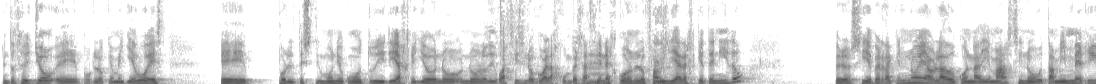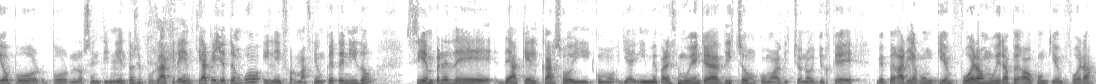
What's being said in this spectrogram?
Entonces yo, eh, por lo que me llevo es... eh, por el testimonio, como tú dirías, que yo no, no lo digo así, sino con las conversaciones con los familiares que he tenido, pero sí es verdad que no he hablado con nadie más, sino también me guío por, por los sentimientos y por la creencia que yo tengo y la información que he tenido siempre de, de aquel caso. Y como y, me parece muy bien que hayas dicho, como has dicho, no, yo es que me pegaría con quien fuera, me hubiera pegado con quien fuera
